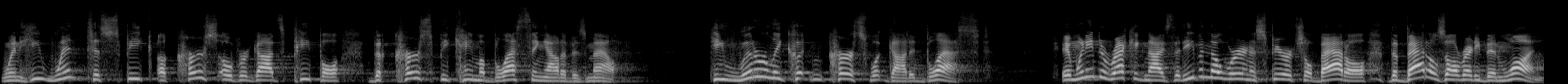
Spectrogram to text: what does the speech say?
When he went to speak a curse over God's people, the curse became a blessing out of his mouth. He literally couldn't curse what God had blessed. And we need to recognize that even though we're in a spiritual battle, the battle's already been won.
